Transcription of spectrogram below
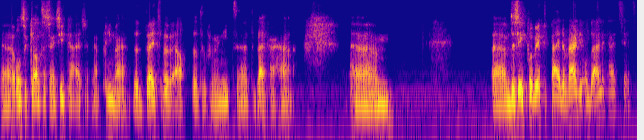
Uh, onze klanten zijn ziekenhuizen. Nou prima, dat weten we wel. Dat hoeven we niet uh, te blijven herhalen. Um, um, dus ik probeer te peilen waar die onduidelijkheid zit.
